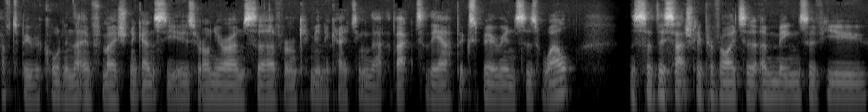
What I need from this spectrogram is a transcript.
have to be recording that information against the user on your own server and communicating that back to the app experience as well. And so this actually provides a, a means of you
